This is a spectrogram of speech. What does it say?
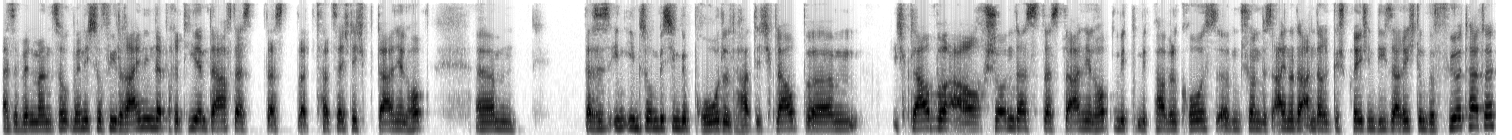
also wenn man so, wenn ich so viel reininterpretieren darf, dass, dass, dass tatsächlich Daniel Hopp, ähm, dass es in ihm so ein bisschen gebrodelt hat. Ich glaube, ähm, ich glaube auch schon, dass, dass Daniel Hopp mit, mit Pavel Groß ähm, schon das ein oder andere Gespräch in dieser Richtung geführt hatte.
